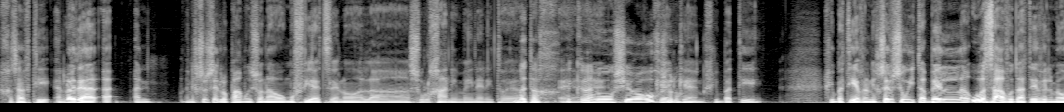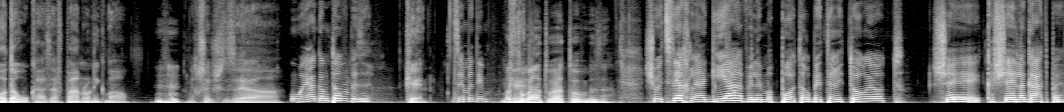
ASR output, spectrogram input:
חשבתי, אני לא יודע, אני, אני חושב שלא פעם ראשונה הוא מופיע אצלנו על השולחן, אם אינני טועה. בטח, אה, הקראנו שיר ארוך כן, שלו. כן, חיבתי. חיבתי, אבל אני חושב שהוא התאבל, הוא עשה עבודת אבל מאוד ארוכה, זה אף פעם לא נגמר. מהמם. אני חושב שזה ה... הוא היה גם טוב בזה, כן. זה מדהים. מה זאת כן. אומרת הוא היה טוב בזה? שהוא הצליח להגיע ולמפות הרבה טריטוריות שקשה לגעת בהן.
